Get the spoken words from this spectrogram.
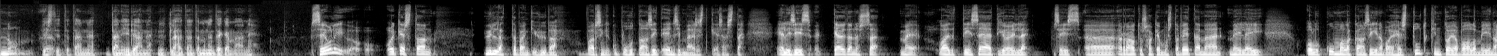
no, pistitte tänne tämän idean, että nyt lähdetään tämmöinen tekemään? Niin? Se oli oikeastaan yllättävänkin hyvä, varsinkin kun puhutaan siitä ensimmäisestä kesästä. Eli siis käytännössä me laitettiin säätiöille siis äh, rahoitushakemusta vetämään. Meillä ei ollut kummallakaan siinä vaiheessa tutkintoja valmiina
